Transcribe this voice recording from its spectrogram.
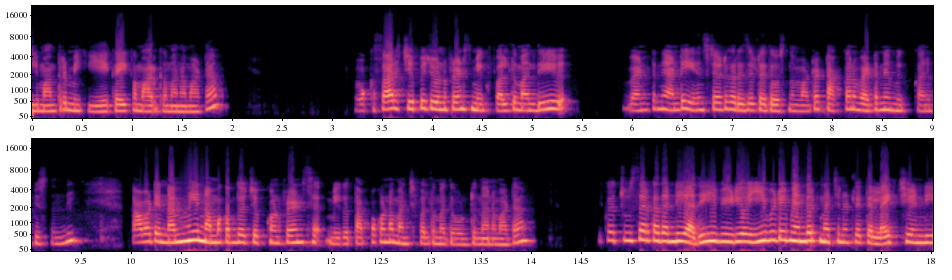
ఈ మంత్రం మీకు ఏకైక మార్గం అన్నమాట. ఒకసారి చెప్పి చూడండి ఫ్రెండ్స్ మీకు ఫలితం అంది వెంటనే అంటే ఇన్స్టెంట్గా రిజల్ట్ అయితే వస్తుందన్నమాట. టక్కన వెంటనే మీకు కనిపిస్తుంది. కాబట్టి నమ్మి నమ్మకంతో చెప్పుకోండి ఫ్రెండ్స్ మీకు తప్పకుండా మంచి ఫలితం అయితే ఉంటుందన్నమాట. ఇక చూసారు కదండి అది ఈ వీడియో. ఈ వీడియో మీ అందరికి నచ్చినట్లయితే లైక్ చేయండి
